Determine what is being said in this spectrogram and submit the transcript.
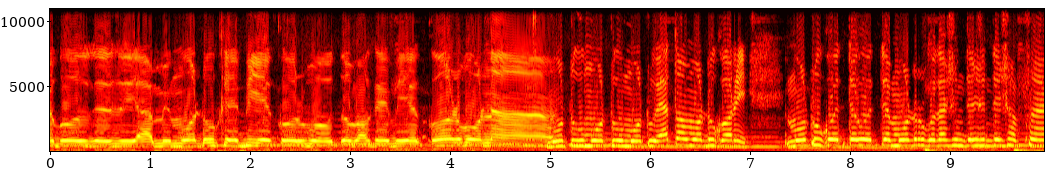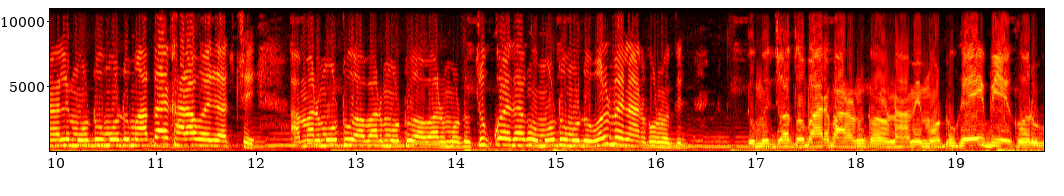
আমি মোটুকে বিয়ে করব তোমাকে বিয়ে করব না। মোটু মোটু মোটু এত মোটু করে। মোটু করতে করতে মোটুর কথা শুনতে শুনতে সবসময় খালি মোটু মোটু মাথায় খারাপ হয়ে যাচ্ছে। আমার মোটু আবার মোটু আবার মোটু চুপ করে থাকো মোটু মোটু বলবে না আর কোনোদিন। তুমি যতবার বারণ করো না আমি মোটুকেই বিয়ে করব।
